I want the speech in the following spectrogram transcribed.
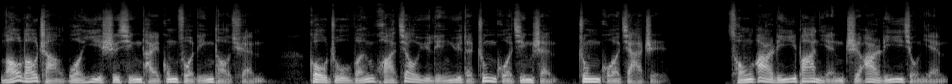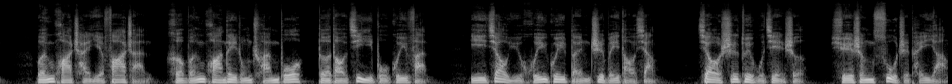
牢牢掌握意识形态工作领导权，构筑文化教育领域的中国精神、中国价值。从二零一八年至二零一九年，文化产业发展和文化内容传播得到进一步规范，以教育回归本质为导向，教师队伍建设、学生素质培养、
